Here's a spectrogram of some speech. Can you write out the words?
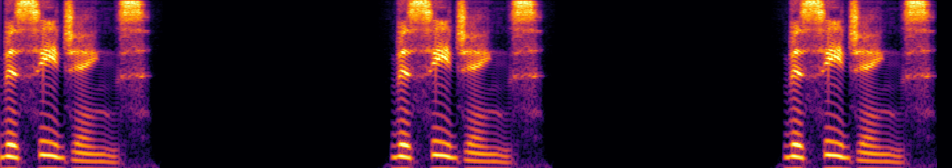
besiegings. Besiegings. Besiegings.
